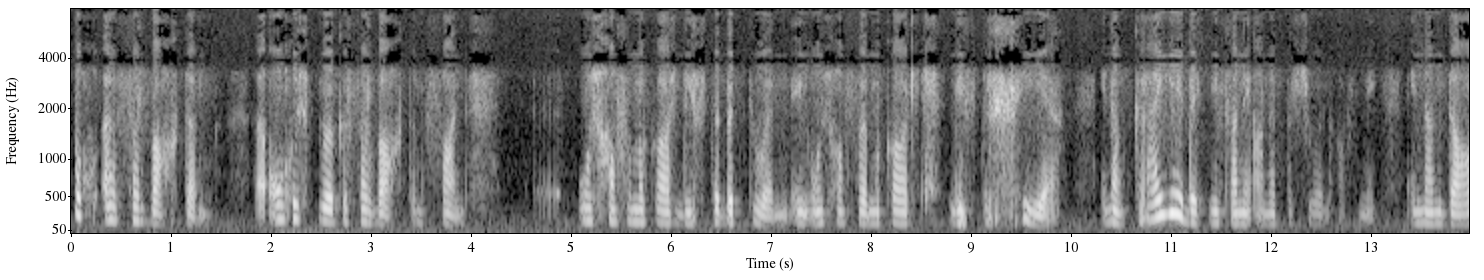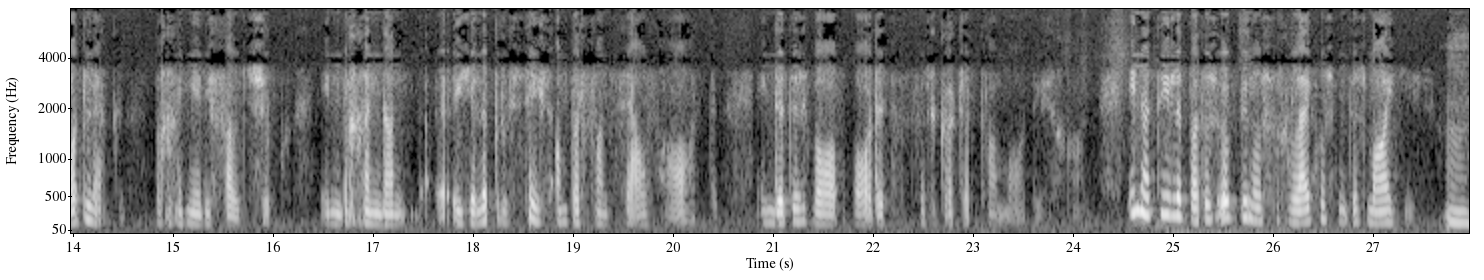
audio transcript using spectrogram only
tog 'n verwagting 'n ongesproke verwagting van uh, ons gaan vir mekaar liefde betoon en ons gaan vir mekaar liefde gee. En dan kry jy dit nie van die ander persoon af nie. En dan dadelik begin jy die fout soek en begin dan 'n uh, hele proses amper van selfhaat. En dit is waar waar dit verskriklik traumaties gaan. En natuurlik wat ons ook doen, ons vergelyk ons met ons maatjies. Mm.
